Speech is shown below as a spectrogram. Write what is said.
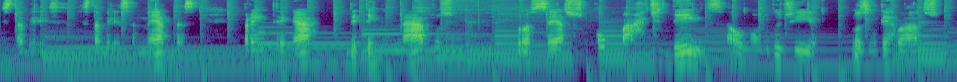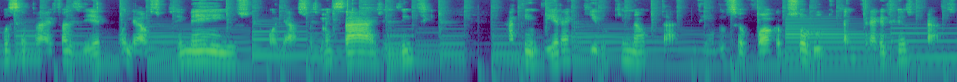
Estabeleça, estabeleça metas para entregar determinados processos ou parte deles ao longo do dia. Nos intervalos, você vai fazer olhar os seus e-mails, olhar suas mensagens, enfim atender aquilo que não está dentro do seu foco absoluto da entrega de resultados.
